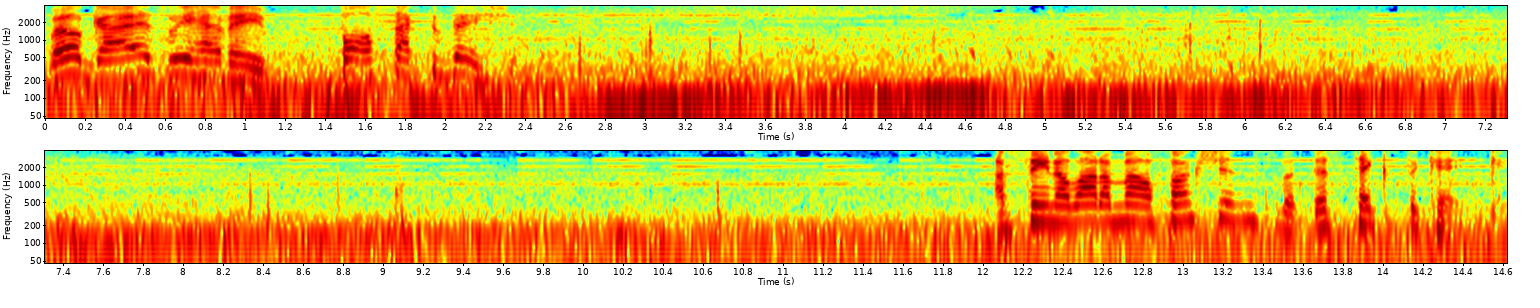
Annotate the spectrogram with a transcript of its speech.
Well, guys, we have a false activation. I've seen a lot of malfunctions, but this takes the cake.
